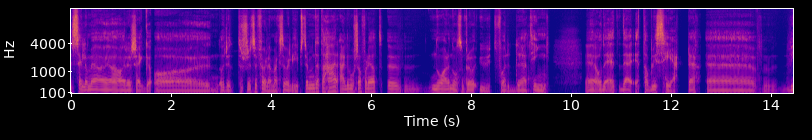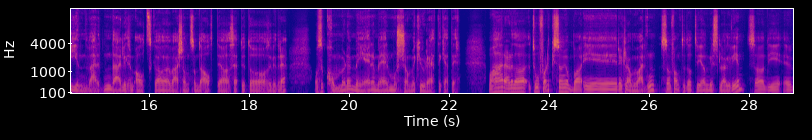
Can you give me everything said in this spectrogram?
Selv om jeg har skjegg og, og rødt så føler jeg meg ikke så veldig hipster. Men dette her er litt morsomt, fordi at uh, nå er det noen som prøver å utfordre ting. Uh, og det, det er etabliserte eh, vinverden der liksom alt skal være sånn som det alltid har sett ut, og, og så videre. Og så kommer det mer og mer morsomme, kule etiketter. Og her er det da to folk som jobba i reklameverden, som fant ut at vi hadde lyst til å lage vin, så de eh,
